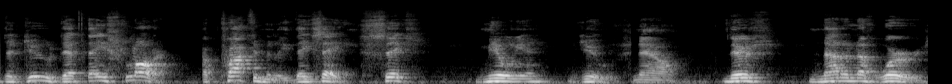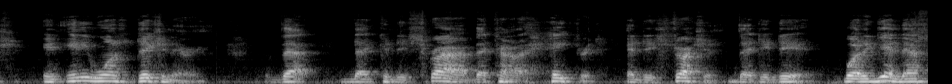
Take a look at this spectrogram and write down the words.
the Jews that they slaughtered. Approximately, they say, six million Jews. Now, there's not enough words in anyone's dictionary that that could describe that kind of hatred and destruction that they did. But again, that's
